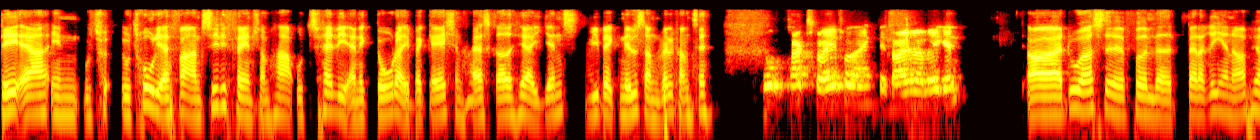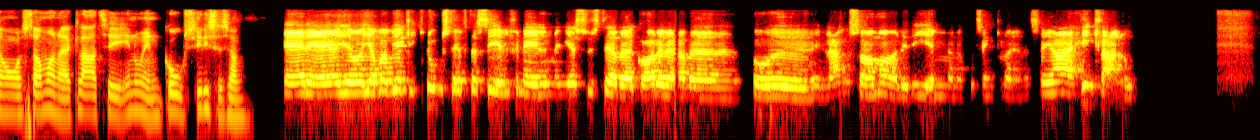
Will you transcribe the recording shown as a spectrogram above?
Det er en ut- utrolig erfaren City-fan, som har utallige anekdoter i bagagen, har jeg skrevet her. Jens Vibæk Nielsen, velkommen til. Jo, tak skal du have, Frederik. Det er dejligt at være med igen. Og er du også øh, fået lavet batterierne op her over sommeren og er klar til endnu en god City-sæson? Ja, det er jeg. Jeg var virkelig knust efter CL-finalen, men jeg synes, det har været godt, at der har været både en lang sommer og lidt EM, man har kunne tænke på noget andet. Så jeg er helt klar nu.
